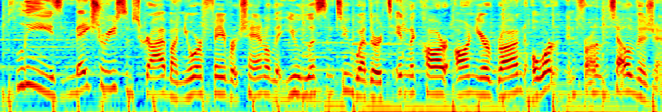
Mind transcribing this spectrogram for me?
Please make sure you subscribe on your favorite channel that you listen to, whether it's in the car, on your run, or in front of the television.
